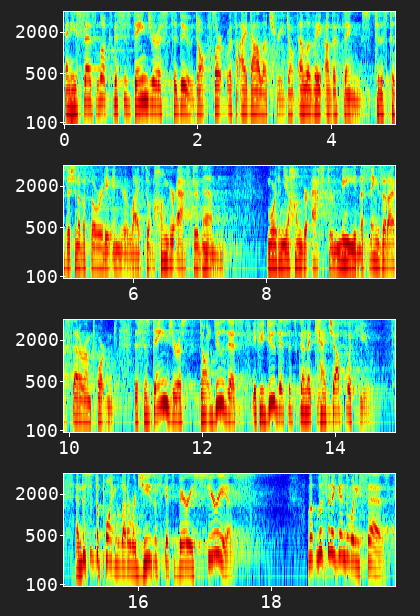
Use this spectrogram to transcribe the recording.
and he says, Look, this is dangerous to do. Don't flirt with idolatry. Don't elevate other things to this position of authority in your life. Don't hunger after them more than you hunger after me, and the things that I've said are important. This is dangerous. Don't do this. If you do this, it's going to catch up with you. And this is the point in the letter where Jesus gets very serious. Listen again to what he says.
